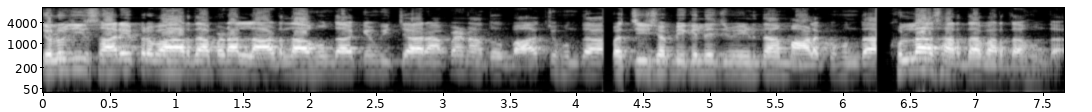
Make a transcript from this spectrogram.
ਚਲੋ ਜੀ, ਸਾਰੇ ਪਰਿਵਾਰ ਦਾ ਬੜਾ ਲਾਡਲਾ ਹੁੰਦਾ, ਕਿਉਂਕਿ ਚਾਰਾਂ ਭੈਣਾਂ ਤੋਂ ਬਾਅਦ ਚ ਹੁੰਦਾ। 25 26 ਕਿੱਲੇ ਜ਼ਮੀਨ ਦਾ ਮਾਲਕ ਹੁੰਦਾ ਖੁੱਲਾ ਸਰਦਾ ਵਰਦਾ ਹੁੰਦਾ।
